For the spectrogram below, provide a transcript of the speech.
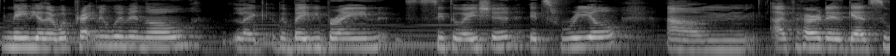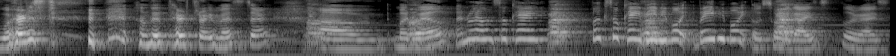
maybe other pregnant women though, like the baby brain situation it's real um, I've heard it gets worse on the third trimester. Um, Manuel, Manuel, it's okay. But it's okay, baby boy, baby boy. Oh, sorry, guys. Sorry, guys.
